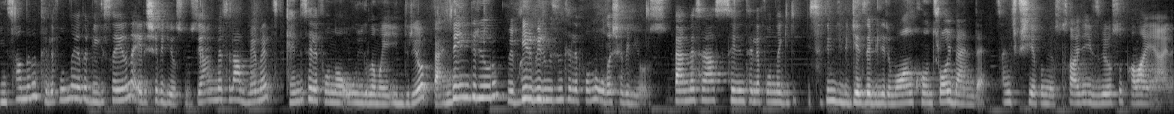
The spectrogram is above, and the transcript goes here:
insanların telefonuna ya da bilgisayarına erişebiliyorsunuz. Yani mesela Mehmet kendi telefonuna o uygulamayı indiriyor. Ben de indiriyorum ve birbirimizin telefonuna ulaşabiliyoruz. Ben mesela senin telefonuna gidip istediğim gibi gezebilirim. O an kontrol bende. Sen hiçbir şey yapamıyorsun. Sadece izliyorsun falan yani.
